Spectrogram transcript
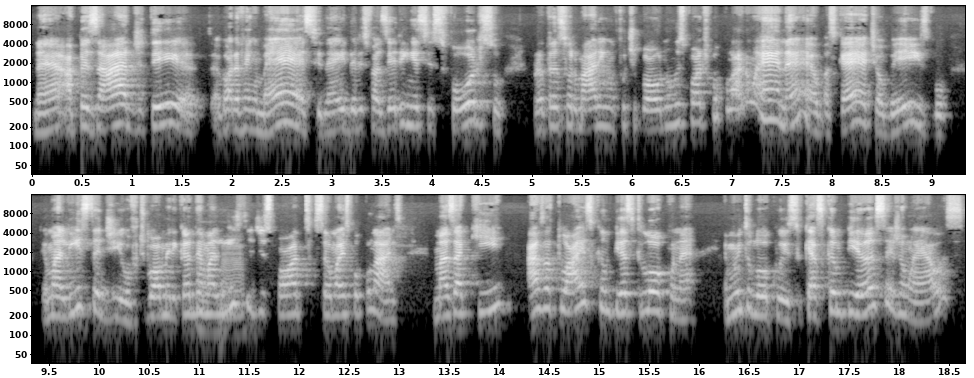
Né? Apesar de ter, agora vem o Messi, né? E deles fazerem esse esforço para transformarem o futebol num esporte popular, não é, né? É o basquete, é o beisebol, tem uma lista de. O futebol americano tem uma uhum. lista de esportes que são mais populares. Mas aqui, as atuais campeãs, que louco, né? É muito louco isso, que as campeãs sejam elas,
